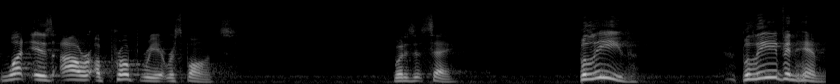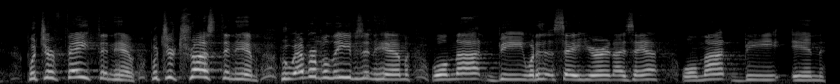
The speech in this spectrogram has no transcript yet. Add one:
what is our appropriate response? What does it say? Believe. Believe in Him. Put your faith in him. Put your trust in him. Whoever believes in him will not be, what does it say here in Isaiah? Will not be in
